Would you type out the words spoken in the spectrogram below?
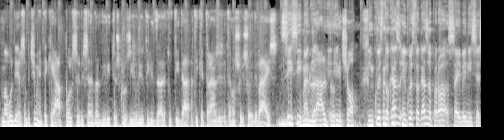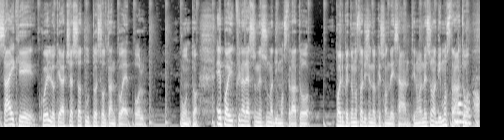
ma vuol dire semplicemente che Apple si riserva il diritto esclusivo di utilizzare tutti i dati che transitano sui suoi device. Sì, sì, ma l'altro in, che ho. In questo, caso, in questo caso, però, sai benissimo, sai che quello che ha accesso a tutto è soltanto Apple. Punto. E poi fino adesso nessuno ha dimostrato poi ripeto, non sto dicendo che sono dei santi, non, nessuno ha dimostrato no, no.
